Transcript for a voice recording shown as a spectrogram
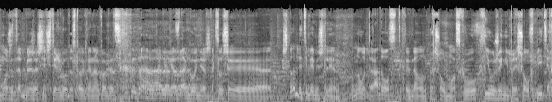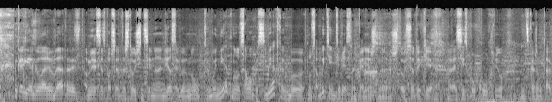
может за ближайшие 4 года столько накопится, да, да, догонишь. Слушай, что для тебя Мишлен? Ну вот радовался ты, когда он пришел в Москву и уже не пришел в Питер, как я говорю, да, то есть, а меня все спрашивают, ты что, очень сильно надеялся? Я говорю, ну, как бы нет, но само по себе, как бы, ну, событие интересное, конечно, что все-таки российскую кухню, скажем так,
